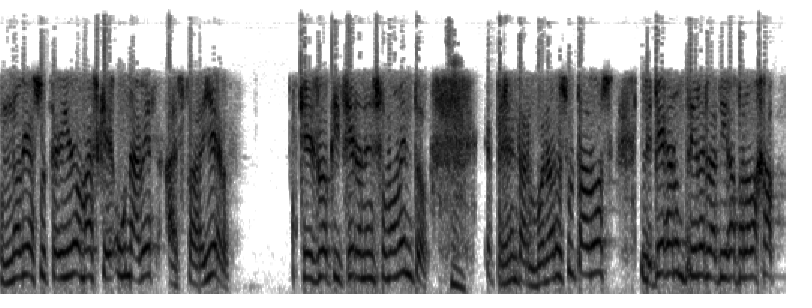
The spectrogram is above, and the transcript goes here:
no había sucedido más que una vez hasta ayer. ¿Qué es lo que hicieron en su momento? Presentan buenos resultados, le pegan un primer latigazo a la baja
